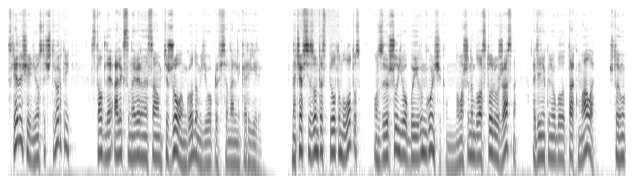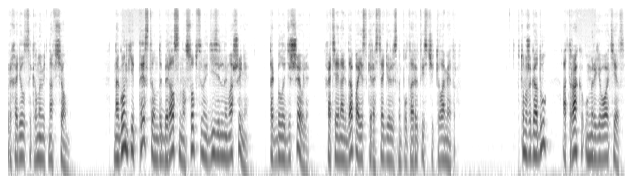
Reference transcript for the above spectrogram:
Следующий, 94-й, стал для Алекса, наверное, самым тяжелым годом в его профессиональной карьере. Начав сезон тест-пилотом Lotus, он завершил его боевым гонщиком, но машина была столь ужасна, а денег у него было так мало, что ему приходилось экономить на всем. На гонки и тесты он добирался на собственной дизельной машине. Так было дешевле, хотя иногда поездки растягивались на полторы тысячи километров. В том же году от рака умер его отец,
